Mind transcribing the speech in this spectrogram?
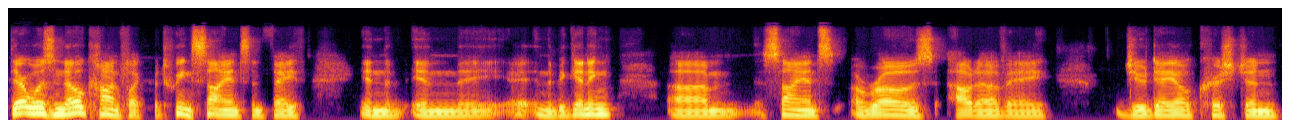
there was no conflict between science and faith in the in the in the beginning. Um, science arose out of a Judeo-Christian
